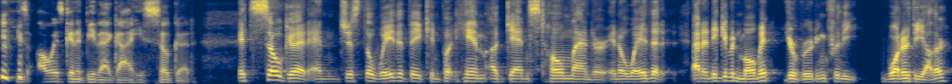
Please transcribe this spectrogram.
He's always going to be that guy. He's so good. It's so good. And just the way that they can put him against homelander in a way that at any given moment you're rooting for the one or the other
